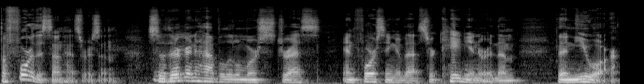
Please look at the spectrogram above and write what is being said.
before the sun has risen. So they're going to have a little more stress and forcing of that circadian rhythm than you are.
